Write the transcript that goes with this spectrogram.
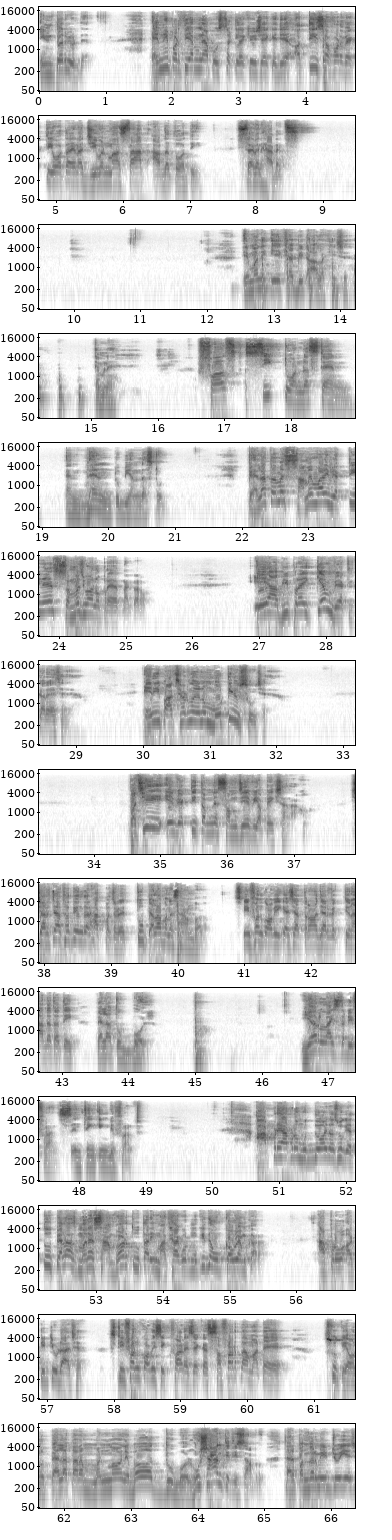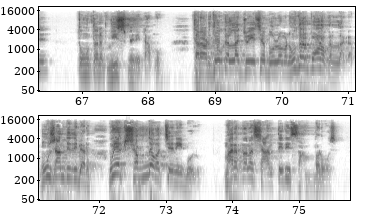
Interview દેમ એની પરથી એમને આ પુસ્તક લખ્યું છે કે જે અતિ સફળ વ્યક્તિઓ હતા, એના જીવનમાં સાત આદતો હતી. સેવન હેબિટ્સ એમાંની એક હેબિટ આ લખી છે એમણે. First seek to understand and then to be understood પહેલા તમે સામેવાળી વ્યક્તિને સમજવાનો પ્રયત્ન કરો. એ અભિપ્રાય કેમ વ્યક્ત કરે છે? એની પાછળનો એનો મોટિવ શું છે? પછી એ વ્યક્તિ તમને સમજે એવી અપેક્ષા રાખો. ચર્ચા થતી અંદર હાથ પછડે. તું પહેલા મને સાંભળ. સ્ટીફન કોવી કહે છે ત્રણ હજાર વ્યક્તિઓની આદત હતી. પહેલા તું બોલ. Here lies the difference in thinking different આપણે આપણો મુદ્દો હોય તો શું કે, તું પહેલા મને સાંભળ, તું તારી માથાકોટ મૂકી દે, હું કહું એમ કર. આપણો એટીટ્યુડ આ છે. સ્ટીફન કોવી શીખવાડે છે કે સફળતા માટે શું કહેવાનું? પહેલા તારા મનમાં ને બધું બોલ. હું શાંતિથી સાંભળું. તારે પંદર મિનિટ જોઈએ છે તો હું તને વીસ મિનિટ આપું. તારે અડધો કલાક જોઈએ છે બોલવા માટે. હું તારે પોણો કલાક હું શાંતિથી બેઠો. હું એક શબ્દ વચ્ચે નહીં બોલું. મારે તને શાંતિથી સાંભળવો છે.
